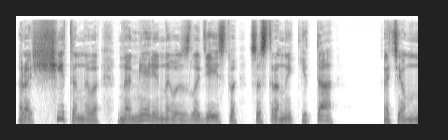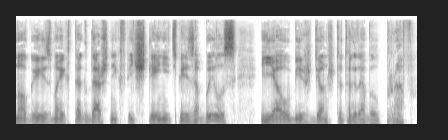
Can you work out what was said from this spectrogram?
рассчитанного, намеренного злодейства со стороны кита, хотя многое из моих тогдашних впечатлений теперь забылось, я убежден, что тогда был прав.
